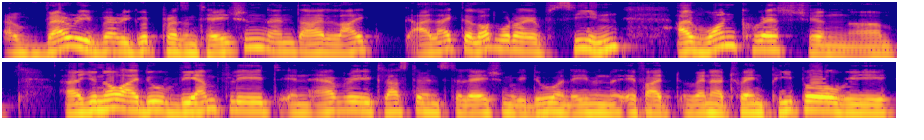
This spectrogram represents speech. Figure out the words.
a very, very good presentation, and I like I liked a lot what I have seen. I have one question. Um, uh, you know, I do VM fleet in every cluster installation we do, and even if I when I train people, we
